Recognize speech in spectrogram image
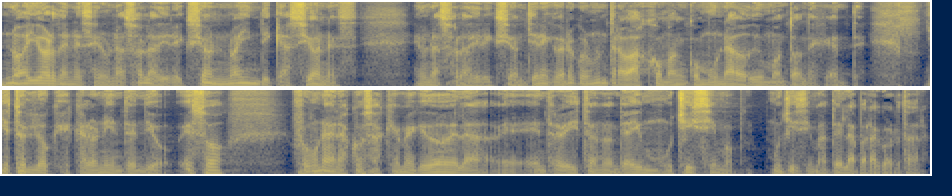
no hay órdenes en una sola dirección, no hay indicaciones en una sola dirección, tiene que ver con un trabajo mancomunado de un montón de gente. Y esto es lo que Scaloni entendió. Eso fue una de las cosas que me quedó de la eh, entrevista en donde hay muchísimo, muchísima tela para cortar.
